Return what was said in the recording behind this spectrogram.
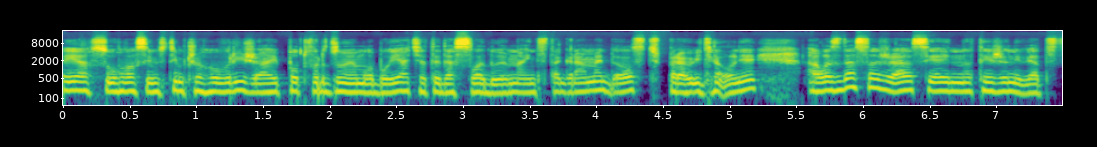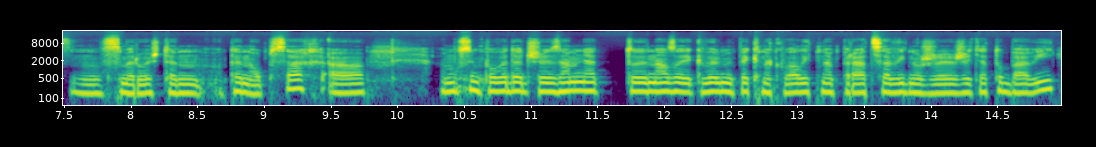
Ja súhlasím s tým, čo hovoríš, aj potvrdzujem, lebo ja ťa teda sledujem na Instagrame dosť pravidelne, ale zdá sa, že asi aj na tie ženy viac smeruješ ten, ten obsah a a musím povedať, že za mňa to je naozaj veľmi pekná, kvalitná práca. Vidno, že, že ťa to baví.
